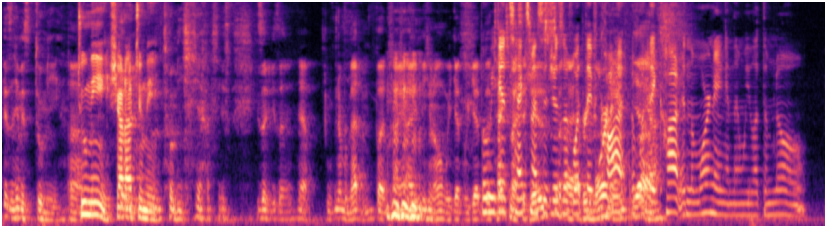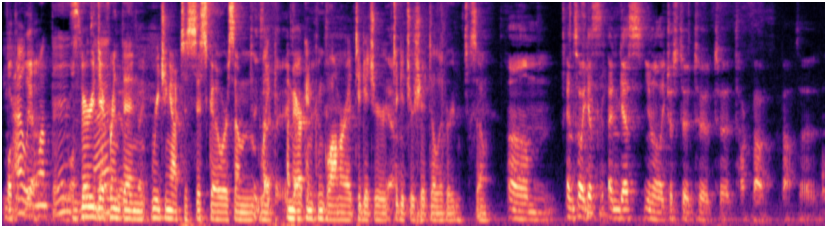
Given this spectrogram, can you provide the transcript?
his name is Tomi. Uh, To me. Shout out to me. Tomi. Yeah, he's, he's a he's a yeah. We've never met him, but I, I, you know we get we get But the we get text text messages, uh, of what they've morning. caught, of yeah. what they caught in the morning, and then we let them know. Well, yeah, we yeah, want this. It's very that. different Yeah, than thank- reaching out to Sysco or some like Exactly, American exactly. conglomerate to get your to get your shit delivered. So um, and so I guess and guess you know like just to, to, to talk about about the,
